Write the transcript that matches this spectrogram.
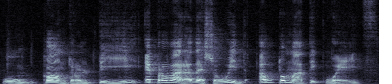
un CTRL P e provare adesso with automatic weights.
